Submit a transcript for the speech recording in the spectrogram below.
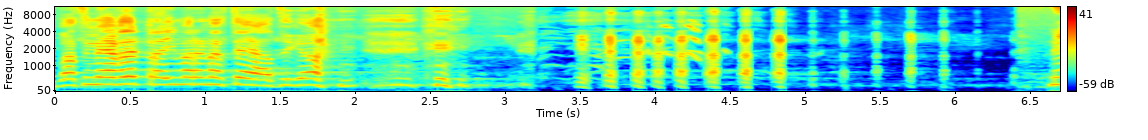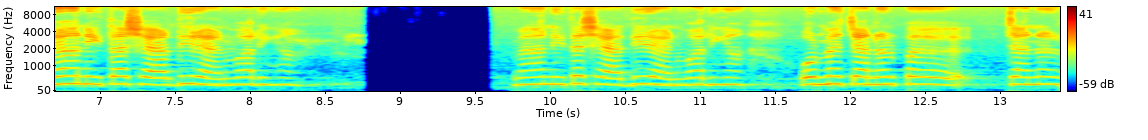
ਬਸ ਮੈਂ ਵੈਸੇ ਟਰਾਈ ਮਾਰਨ ਵਾਸਤੇ ਆਇਆ ਸੀਗਾ। ਮੈਂ ਅਨੀਤਾ ਸ਼ਹਿਰ ਦੀ ਰਹਿਣ ਵਾਲੀ ਹਾਂ। ਮੈਂ ਅਨੀਤਾ ਸ਼ਹਿਰ ਦੀ ਰਹਿਣ ਵਾਲੀ ਹਾਂ ਔਰ ਮੈਂ ਚੈਨਲ ਚੈਨਲ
